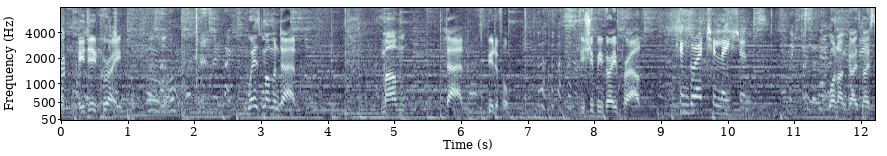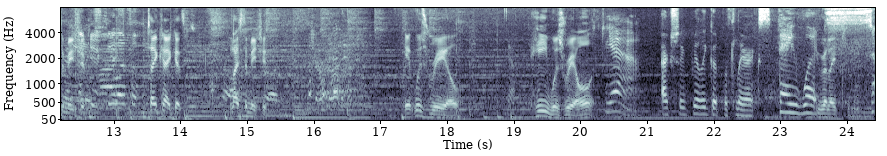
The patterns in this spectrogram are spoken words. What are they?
You did great. Where's mum and dad? Mum, dad. Beautiful. You should be very proud. Congratulations. Well done, guys. Nice to meet you. Take care, kids. Nice to meet you. It was real. He was real. Yeah. Actually, really good with lyrics. They were You relate to them. so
